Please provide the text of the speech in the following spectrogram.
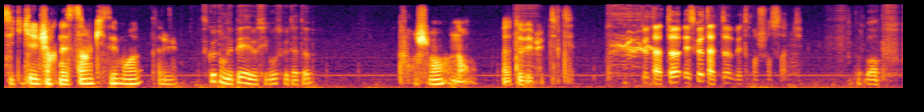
Si qui a une Sharkness 5, c'est moi. Salut. Est-ce que ton épée est aussi grosse que ta top Franchement, non. Ma tub est plus petite. Est-ce que ta tub- Est-ce que ta tub est tranchant 5 Bon, pff.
